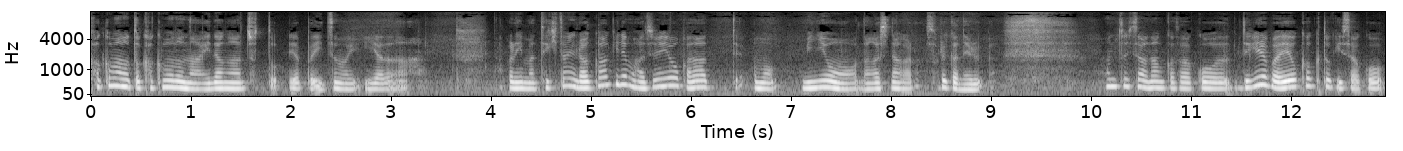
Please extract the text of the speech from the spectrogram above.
書くものと書くものの間がちょっとやっぱりいつも嫌だな。だから今適当に落書きでも始めようかなって思う。ミニ音を流しながらそれか寝る。本当にさなんかさこうできれば絵を描く時さこ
